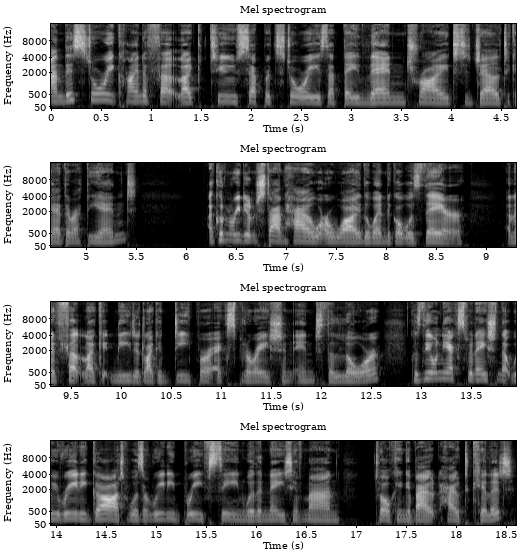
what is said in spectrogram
And this story kind of felt like two separate stories that they then tried to gel together at the end. I couldn't really understand how or why the Wendigo was there, and it felt like it needed like a deeper exploration into the lore. Because the only explanation that we really got was a really brief scene with a native man talking about how to kill it.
